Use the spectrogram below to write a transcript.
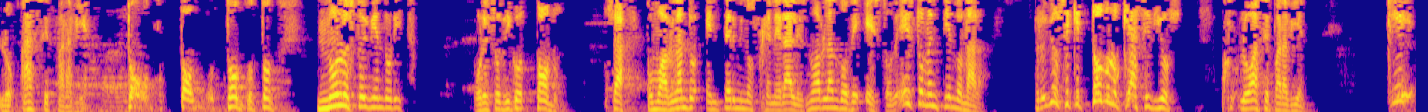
lo hace para bien. Todo, todo, todo, todo. No lo estoy viendo ahorita. Por eso digo todo. O sea, como hablando en términos generales, no hablando de esto. De esto no entiendo nada. Pero yo sé que todo lo que hace Dios lo hace para bien. ¿Qué?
